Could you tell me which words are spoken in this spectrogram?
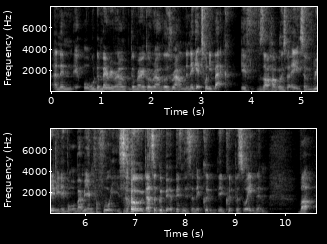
and then it, all the merry round the merry go round goes round, then they get twenty back. If Zaha goes for eighty, so really they bought Aubameyang for forty. So that's a good bit of business, and it could it could persuade them. But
